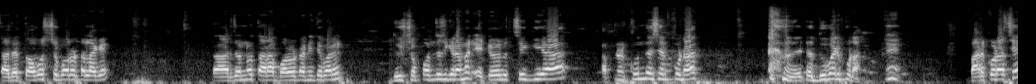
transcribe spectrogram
তাদের তো অবশ্যই বড়টা লাগে। তার জন্য তারা বড়টা নিতে পারেন। দুইশো পঞ্চাশ গ্রামের, এটা হচ্ছে গিয়া আপনার কোন দেশের প্রোডাক্ট এটা দুবাইয়ের প্রোডাক্ট হ্যাঁ? বারকোড আছে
